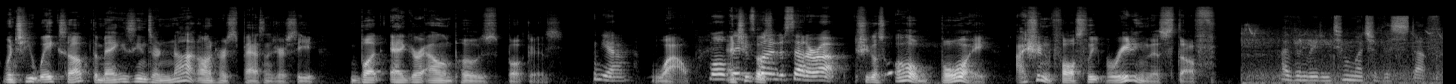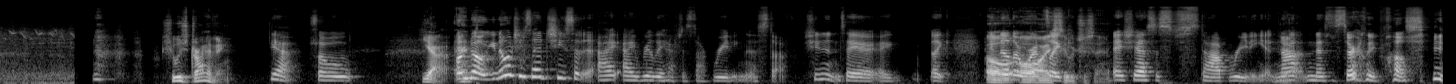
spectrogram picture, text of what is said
when she wakes up, the magazines are not on her passenger seat, but Edgar Allan Poe's book is. Yeah. Wow. Well, they And she just goes, wanted to set her up. she goes, "Oh boy, I shouldn't fall asleep reading this stuff. I've been reading too much of this stuff. She was driving. Yeah. So Yeah. or no, you know what she said? She said I I really have to stop reading this stuff. She didn't say I, I like in Oh, other oh, words I like see what you're saying. eh, she has to stop reading it, not necessarily while she's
